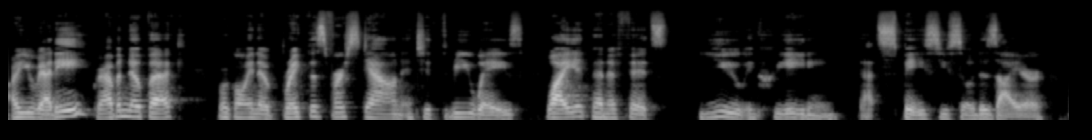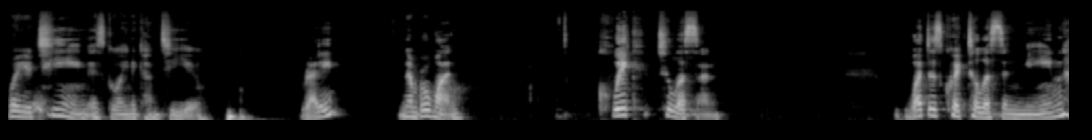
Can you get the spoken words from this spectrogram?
Are you ready? Grab a notebook. We're going to break this verse down into three ways why it benefits you in creating that space you so desire where your team is going to come to you. Ready? Number one, quick to listen. What does quick to listen mean?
